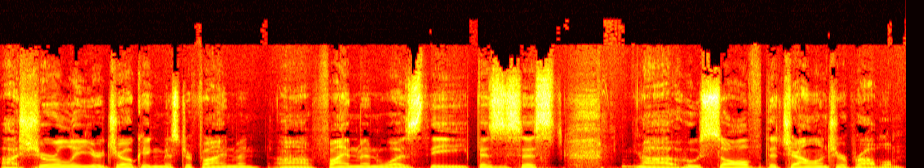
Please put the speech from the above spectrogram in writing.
Uh, surely you're joking, Mr. Feynman. Uh, Feynman was the physicist uh, who solved the Challenger problem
